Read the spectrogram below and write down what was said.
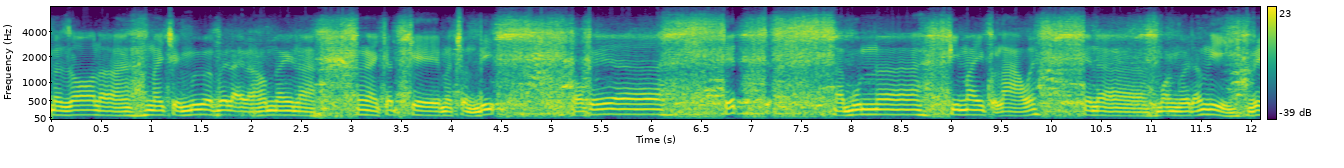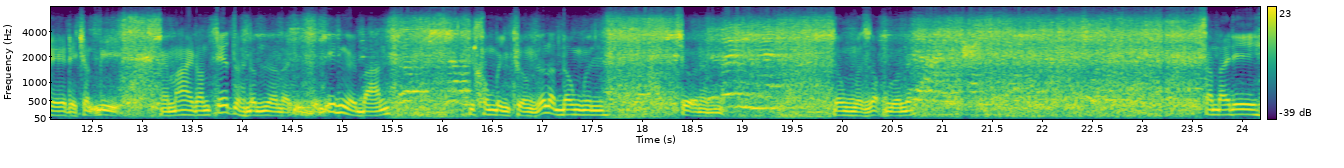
Mà do là hôm nay trời mưa với lại là hôm nay là ngày cận kề mà chuẩn bị có cái uh, tết là bun uh, ờ, phi may của lào ấy. Nên là mọi người đã nghỉ về để chuẩn bị. Ngày mai đón tết rồi đâm ra là ít, ít người bán. Chứ không bình thường rất là đông luôn chợ này đông và rộng luôn đấy săn bay đi.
